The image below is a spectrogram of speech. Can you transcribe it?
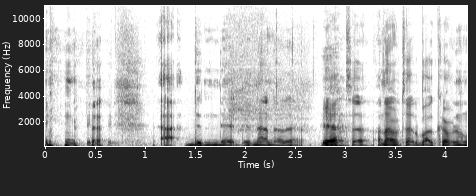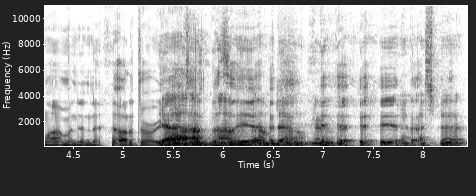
I didn't did not know that. Yeah. So I know we talked about covering the lineman in the auditorium. yeah, I'm, I'm, yeah. I'm down. Yeah. yeah. I spent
